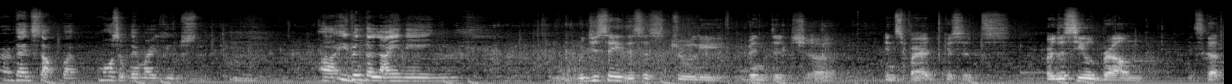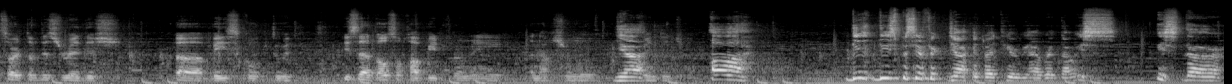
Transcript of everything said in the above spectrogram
uh, dead stock, but most of them are used. Uh, even the lining, Would you say this is truly vintage uh, inspired? Because it's or the seal brown, it's got sort of this reddish uh, base coat to it. Is that also copied from a an actual Yeah. vintage? Uh, this, this specific jacket right here we have right now is is the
